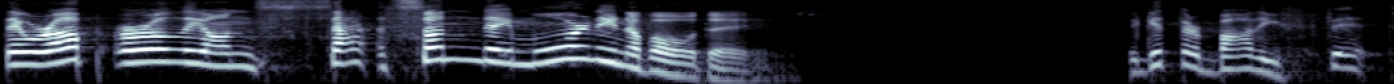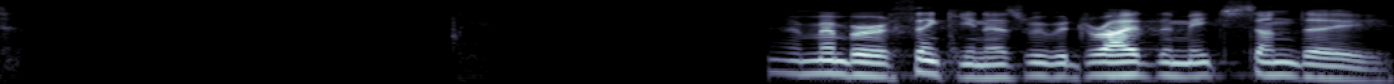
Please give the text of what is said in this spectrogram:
They were up early on Sunday morning of all days to get their body fit. I remember thinking as we would drive them each Sunday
